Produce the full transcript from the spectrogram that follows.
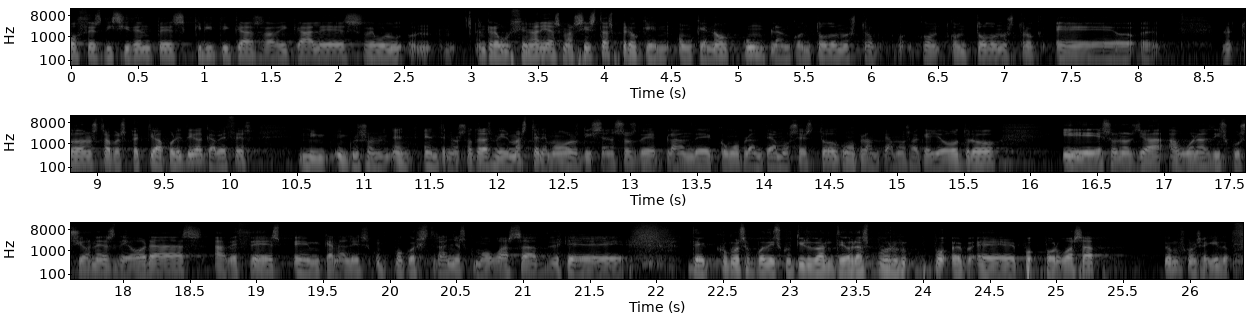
voces disidentes, críticas, radicales, revolucionarias, marxistas, pero que aunque no cumplan con, todo nuestro, con, eh, eh, toda nuestra perspectiva política, que a veces incluso entre nosotras mismas tenemos disensos de plan de cómo planteamos esto, cómo planteamos aquello otro, y eso nos lleva a buenas discusiones de horas, a veces en canales un poco extraños como WhatsApp, de, cómo se puede discutir durante horas por, por eh, WhatsApp lo hemos conseguido.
